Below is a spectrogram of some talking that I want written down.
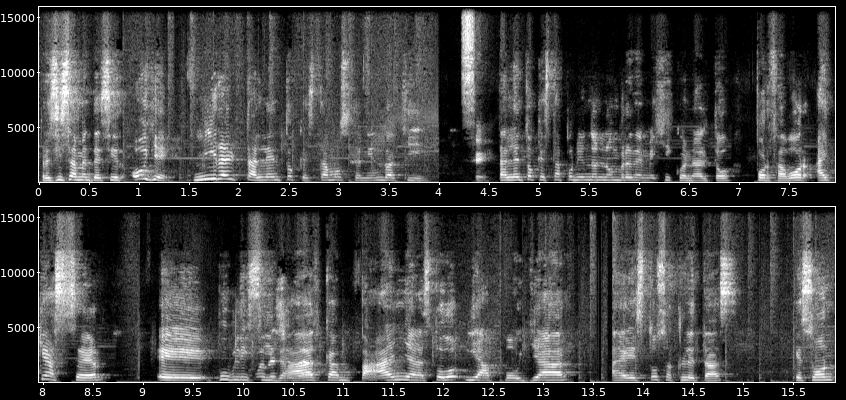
Precisamente decir, oye, mira el talento que estamos teniendo aquí, Sí. talento que está poniendo el nombre de México en alto, por favor, hay que hacer eh, publicidad, campañas, todo, y apoyar a estos atletas que son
